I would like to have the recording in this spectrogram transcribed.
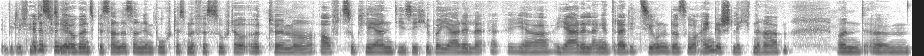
wirklich Ja, das finde ich auch ganz besonders an dem Buch, dass man versucht, auch Irrtümer aufzuklären, die sich über Jahre, äh, ja, jahrelange Tradition oder so eingeschlichen haben. Und ähm,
